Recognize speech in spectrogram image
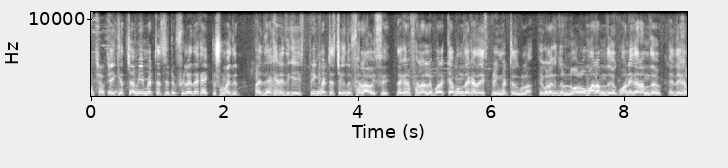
আচ্ছা, আচ্ছা। এই ক্ষেত্রে আমি এই ম্যাট্রেস একটু ফেলে দেখাই একটু সময় দেন। ভাই দেখেন এদিকে স্প্রিং ম্যাট্রেসটা কিন্তু ফেলা হয়েছে। দেখেন ফেলালে পরে কেমন দেখা যায় স্প্রিং ম্যাট্রেসগুলো? এগুলো কিন্তু নরম আরামদায়ক অনেক আরামদায়ক। এই দেখেন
